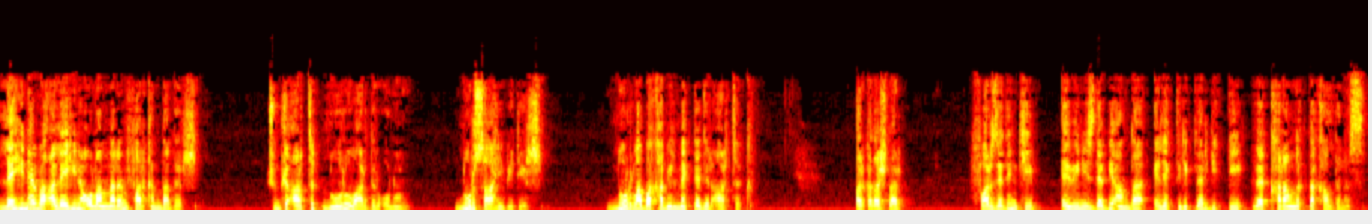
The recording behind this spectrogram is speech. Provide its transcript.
Lehine ve aleyhine olanların farkındadır. Çünkü artık nuru vardır onun. Nur sahibidir. Nurla bakabilmektedir artık. Arkadaşlar, farz edin ki evinizde bir anda elektrikler gitti ve karanlıkta kaldınız.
